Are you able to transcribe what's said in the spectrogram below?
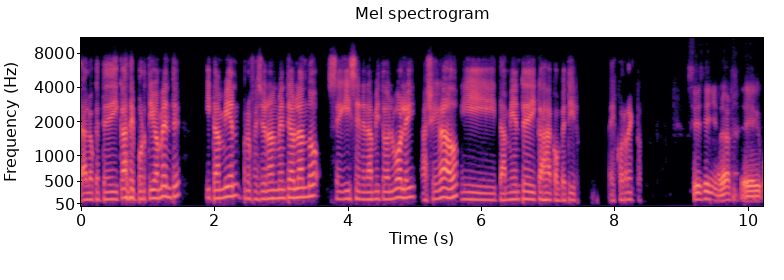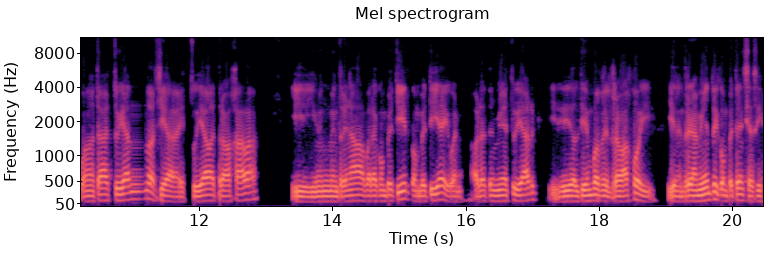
a lo que te dedicas deportivamente y también profesionalmente hablando, seguís en el ámbito del volei, has llegado y también te dedicas a competir. ¿Es correcto? Sí, señor. Eh, cuando estaba estudiando, hacía, estudiaba, trabajaba y me entrenaba para competir, competía y bueno, ahora terminé de estudiar y divido el tiempo del trabajo y, el entrenamiento y competencia, sí.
